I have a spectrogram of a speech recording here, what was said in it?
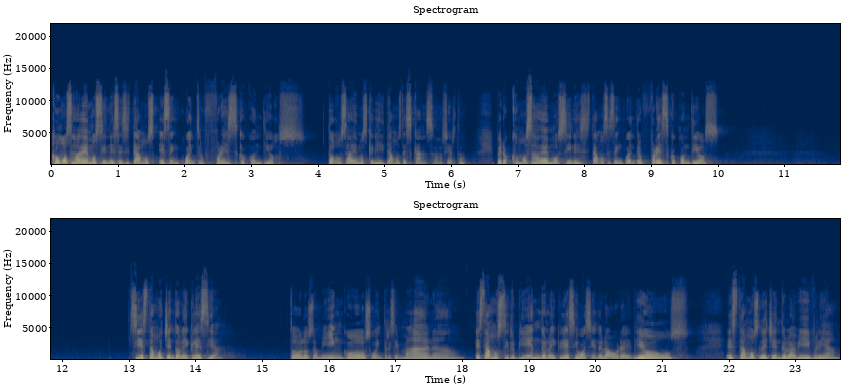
¿cómo sabemos si necesitamos ese encuentro fresco con Dios? Todos sabemos que necesitamos descanso, ¿no es cierto? Pero ¿cómo sabemos si necesitamos ese encuentro fresco con Dios? Si estamos yendo a la iglesia todos los domingos o entre semana, estamos sirviendo en la iglesia o haciendo la obra de Dios, estamos leyendo la Biblia,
